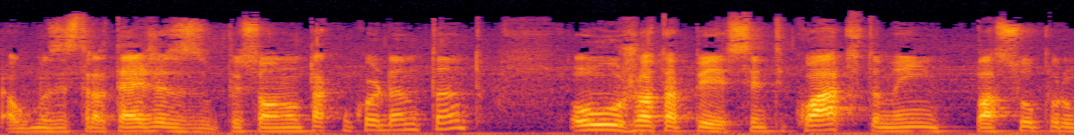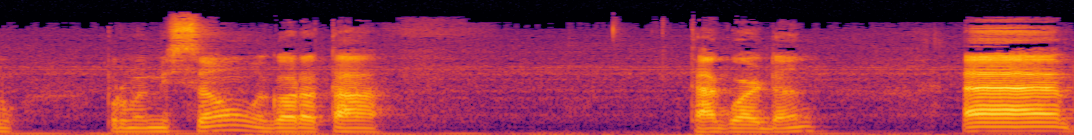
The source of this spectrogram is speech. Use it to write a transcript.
algumas estratégias o pessoal não está concordando tanto. Ou o JP 104 também passou por, por uma emissão, agora está tá aguardando. Uh,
